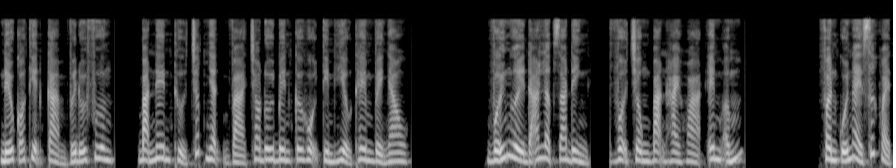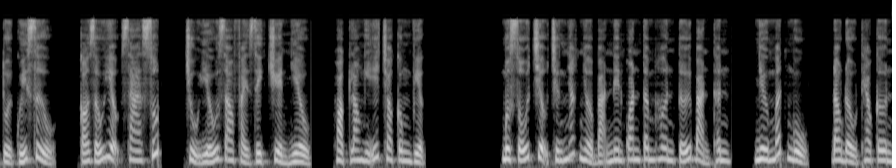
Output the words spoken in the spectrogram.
Nếu có thiện cảm với đối phương, bạn nên thử chấp nhận và cho đôi bên cơ hội tìm hiểu thêm về nhau. Với người đã lập gia đình, vợ chồng bạn hài hòa êm ấm. Phần cuối này sức khỏe tuổi quý sửu có dấu hiệu xa sút chủ yếu do phải dịch chuyển nhiều hoặc lo nghĩ cho công việc. Một số triệu chứng nhắc nhở bạn nên quan tâm hơn tới bản thân như mất ngủ, đau đầu theo cơn,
